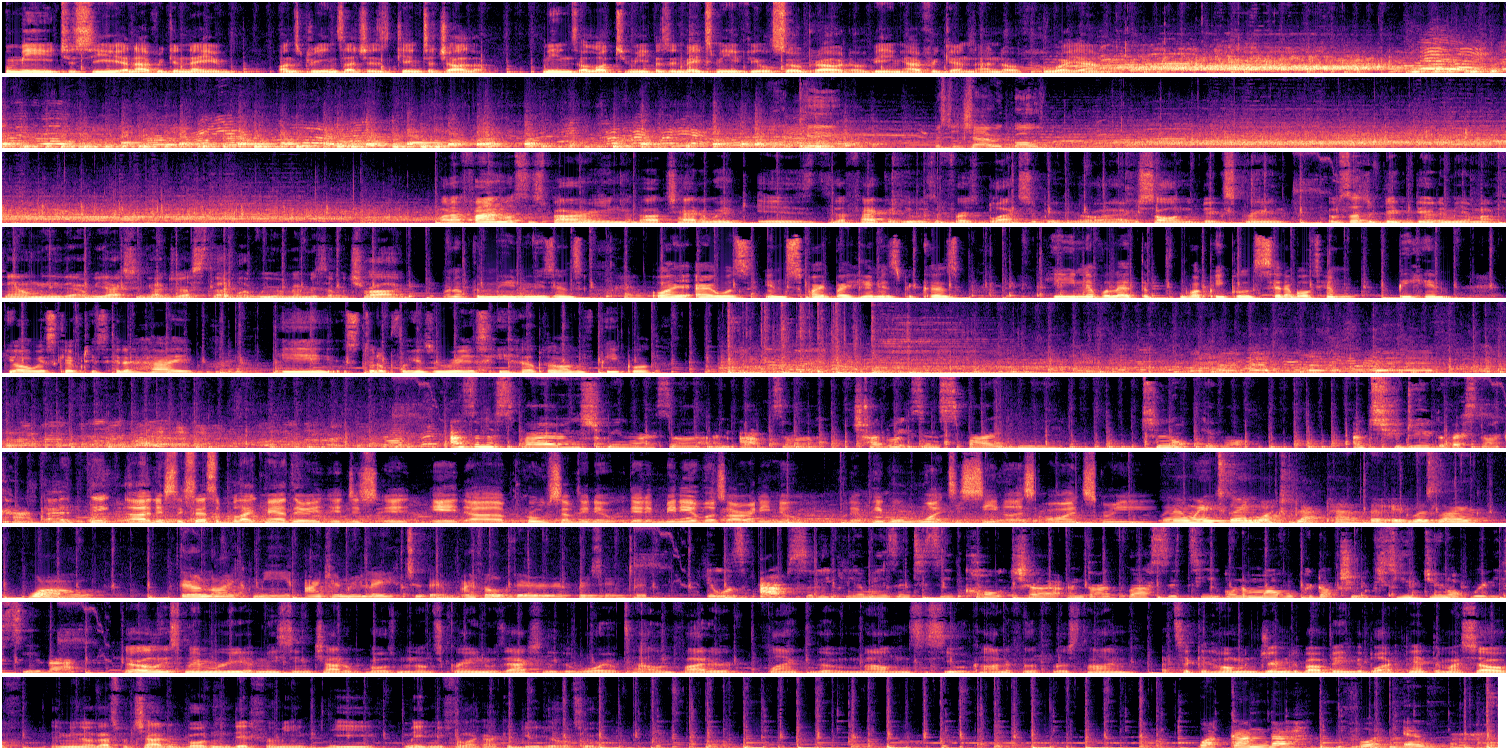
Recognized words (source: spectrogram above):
For me to see an African name on screen such as King T'Challa means a lot to me because it makes me feel so proud of being African and of who I am. King, Mr. Chadwick Boseman. What I find most inspiring about Chadwick is the fact that he was the first black superhero I ever saw on the big screen. It was such a big deal to me and my family that we actually got dressed up like we were members of a tribe. One of the main reasons why I was inspired by him is because he never let the, what people said about him be him. He always kept his head high. He stood up for his race. He helped a lot of people. As an aspiring screenwriter and actor, Chadwick's inspired me to not give up and to do the best I can. I think uh, the success of Black Panther it, it just it, it uh, proves something that, that many of us already know that people want to see us on screen. When I went to go and watch Black Panther, it was like, wow, they're like me. I can relate to them. I felt very represented. It was absolutely amazing to see culture and diversity on a Marvel production because you do not really see that. The earliest memory of me seeing Chadwick Boseman on screen was actually the Royal Talon Fighter flying through the mountains to see Wakanda for the first time. I took it home and dreamed about being the Black Panther myself. And you know, that's what Chadwick Boseman did for me. He made me feel like I could be a hero too. Wakanda forever.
